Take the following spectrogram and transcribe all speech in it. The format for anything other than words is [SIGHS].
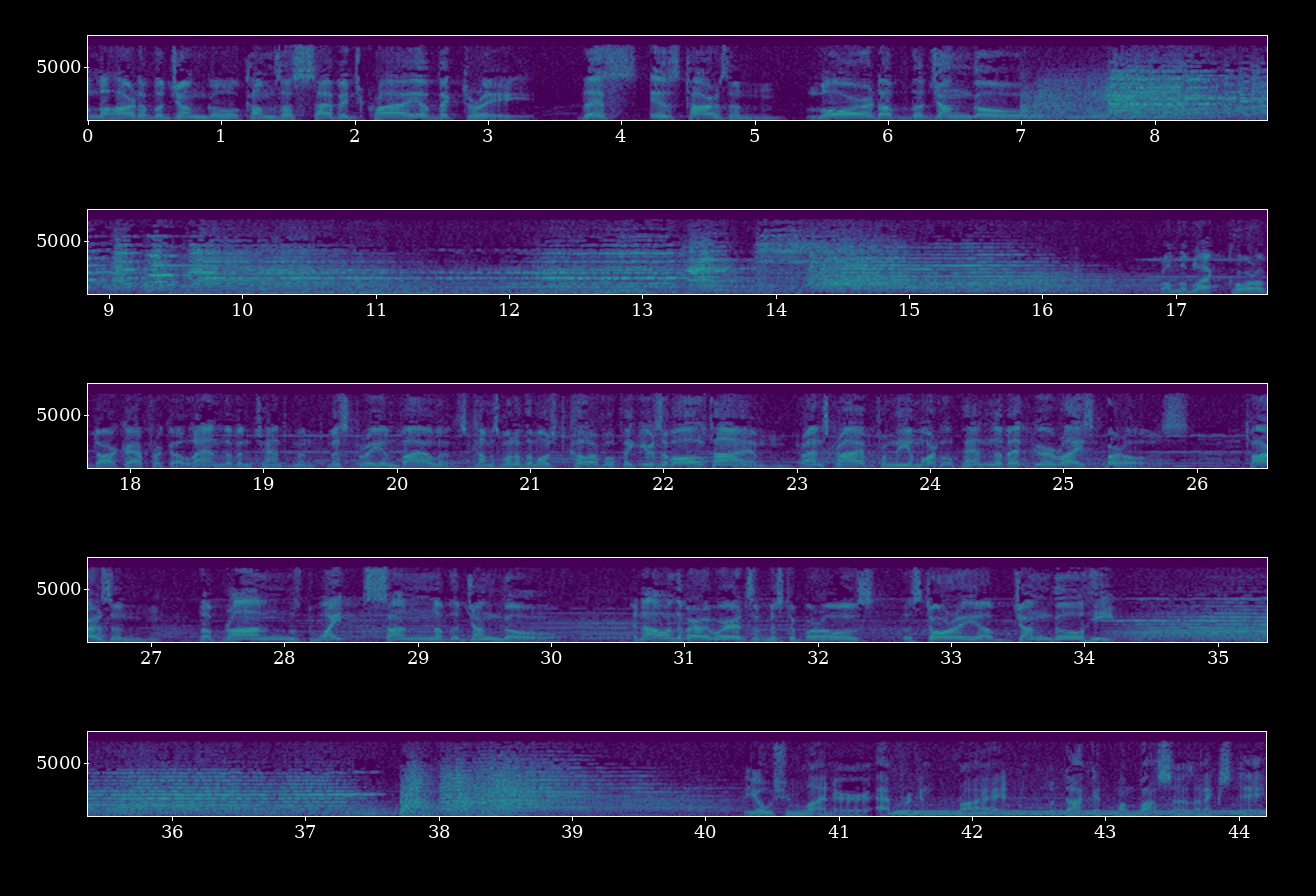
From the heart of the jungle comes a savage cry of victory. This is Tarzan, Lord of the Jungle. From the black core of dark Africa, land of enchantment, mystery, and violence, comes one of the most colorful figures of all time, transcribed from the immortal pen of Edgar Rice Burroughs. Tarzan, the bronzed white son of the jungle. And now, in the very words of Mr. Burroughs, the story of Jungle Heat. The ocean liner African Pride would dock at Mombasa the next day.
